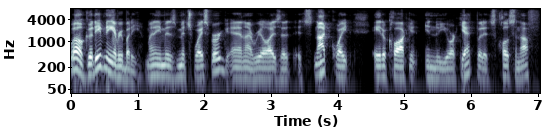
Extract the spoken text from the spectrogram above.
Well, good evening, everybody. My name is Mitch Weisburgh, and I realize that it's not quite 8 o'clock in, New York yet, but it's close enough,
